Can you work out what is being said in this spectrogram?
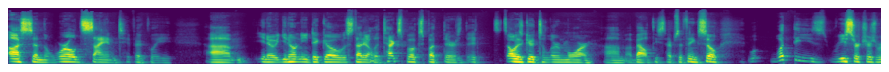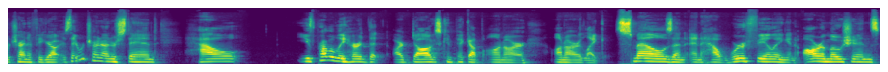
us and the world scientifically. Um, you know, you don't need to go study all the textbooks, but there's it's always good to learn more um, about these types of things. So, w- what these researchers were trying to figure out is they were trying to understand how you've probably heard that our dogs can pick up on our on our like smells and and how we're feeling and our emotions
